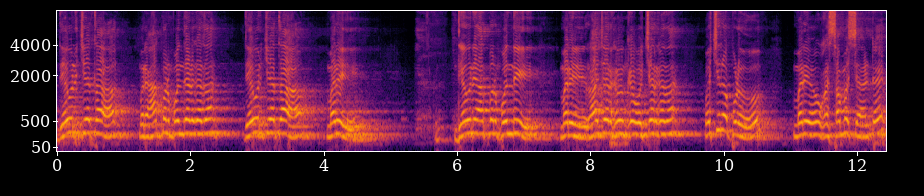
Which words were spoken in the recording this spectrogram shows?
దేవుని చేత మరి ఆత్మను పొందాడు కదా? దేవుని చేత మరి దేవుని ఆత్మను పొంది మరి రాజ్యార్హంగా వచ్చారు కదా? వచ్చినప్పుడు మరి ఒక సమస్య అంటే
